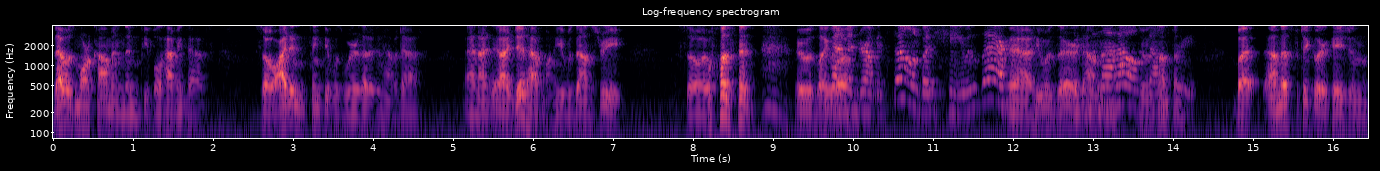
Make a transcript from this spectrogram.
That was more common than people having dads. So I didn't think it was weird that I didn't have a dad, and I, I did have one. He was down the street, so it wasn't. It was He like might have been drunk and stoned, but he was there. yeah, he was there he was down in there house doing down something. the. But on this particular occasion,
